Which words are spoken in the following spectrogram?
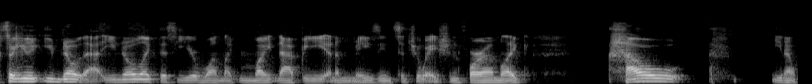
so you you know that you know like this year one like might not be an amazing situation for him. Like how you know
